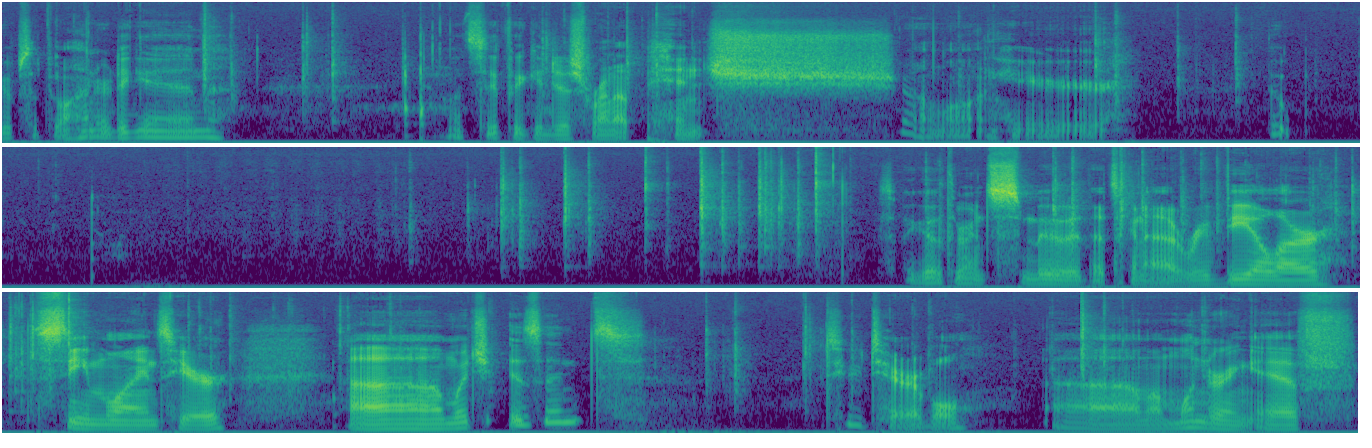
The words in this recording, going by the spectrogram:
Polygroups up to 100 again. Let's see if we can just run a pinch along here. Oop. So we go through and smooth, that's going to reveal our seam lines here, um, which isn't too terrible. Um, I'm wondering if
